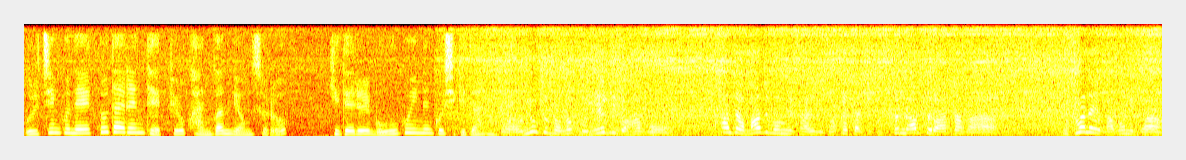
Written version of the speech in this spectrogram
울진군의 또 다른 대표 관광 명소로 기대를 모으고 있는 곳이기도 합니다. 어, 뉴스도 넣고 얘기도 하고 앉아 마주보면서 하는 게 좋겠다 싶어 처음에 앞뒤로 왔다가 부산에 가보니까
